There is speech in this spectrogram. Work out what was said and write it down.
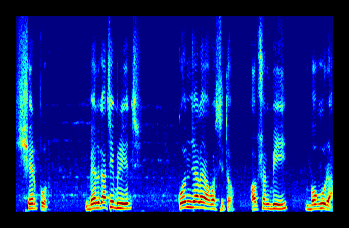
Sherpur. Belgachi bridge কোন জেলায় অবস্থিত? Option B, Bogura.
